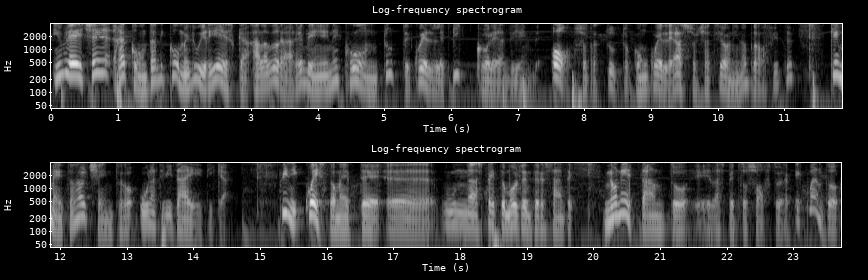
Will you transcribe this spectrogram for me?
invece racconta di come lui riesca a lavorare bene con tutte quelle piccole aziende o soprattutto con quelle associazioni no profit che mettono al centro un'attività etica. Quindi questo mette eh, un aspetto molto interessante. Non è tanto eh, l'aspetto software, è quanto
